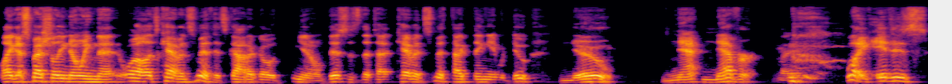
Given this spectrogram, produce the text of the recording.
Like especially knowing that, well, it's Kevin Smith, it's got to go. You know, this is the type, Kevin Smith type thing it would do. No, ne- never. nice. Like it is.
